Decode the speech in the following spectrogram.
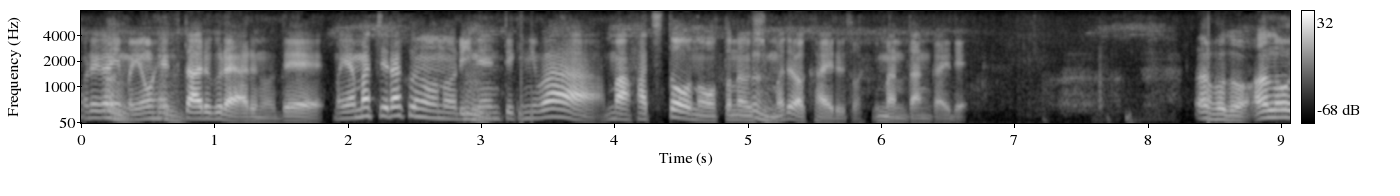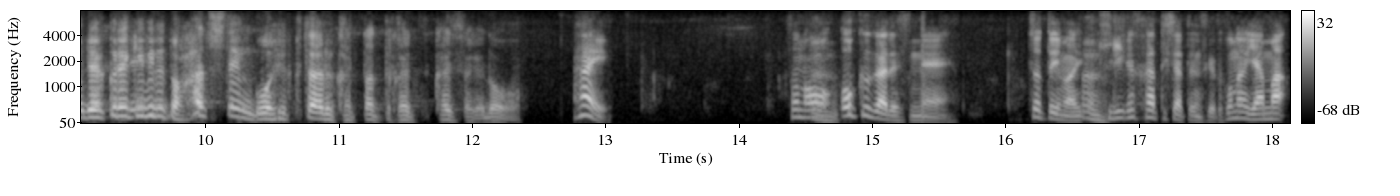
これが今うん。4ヘクタールぐらいあるので、まあ、山地酪農の理念的には、まあ、8頭の大人牛までは飼えると、今の段階で。なるほど。あの、略歴見ると8.5ヘクタール買ったって書いて書いてたけど、はい。そうん。の奥がですね、ちょっと今、うん霧がかかってきちゃってるんですけど、この山、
